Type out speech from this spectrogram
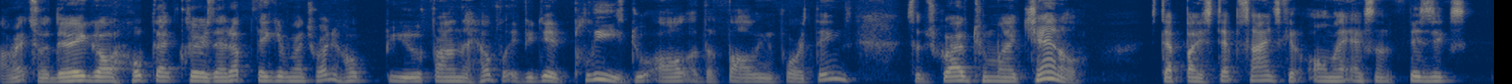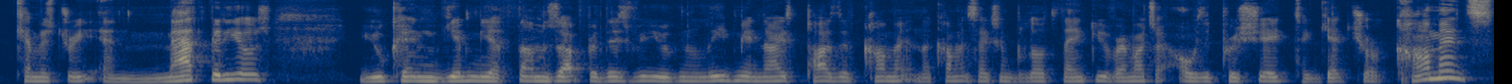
All right, so there you go. Hope that clears that up. Thank you very much for watching. Hope you found that helpful. If you did, please do all of the following four things. Subscribe to my channel, Step by Step Science. Get all my excellent physics, chemistry, and math videos. You can give me a thumbs up for this video. You can leave me a nice positive comment in the comment section below. Thank you very much. I always appreciate to get your comments.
